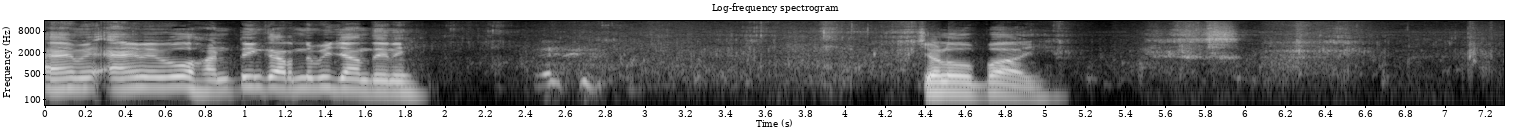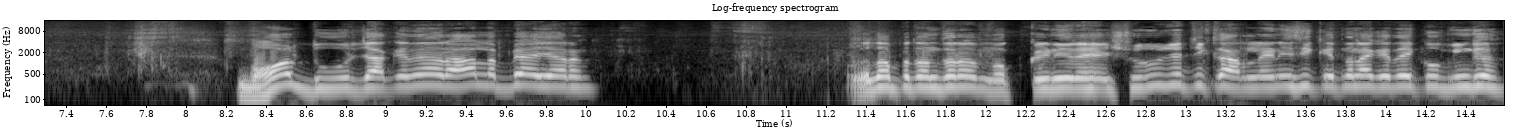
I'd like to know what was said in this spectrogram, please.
ਐਵੇਂ ਐਵੇਂ ਉਹ ਹੰਟਿੰਗ ਕਰਨ ਵੀ ਜਾਂਦੇ ਨੇ ਚਲੋ ਭਾਈ ਬਹੁਤ ਦੂਰ ਜਾ ਕੇ ਨਾ ਰਾਹ ਲੱਭਿਆ ਯਾਰ। ਉਹਦਾ ਪਤੰਦਰ ਮੁੱਕ ਹੀ ਨਹੀਂ ਰਹੇ। ਸ਼ੁਰੂ ਜਿਹੀ ਕਰ ਲੈਣੀ ਸੀ ਕਿਤੇ ਨਾ ਕਿਤੇ ਕੁਕਿੰਗ।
